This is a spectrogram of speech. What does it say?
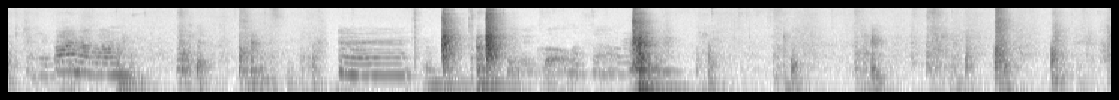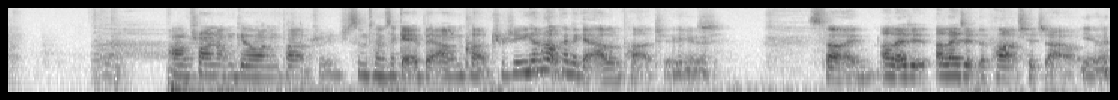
Okay, bye, my bun. Uh, I think we've got all the flour in. I'll try not to go Alan Partridge. Sometimes I get a bit Alan Partridge. You're not going to get Alan Partridge. Yeah. It's fine. I'll edit. I'll edit the Partridge out. Yeah.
